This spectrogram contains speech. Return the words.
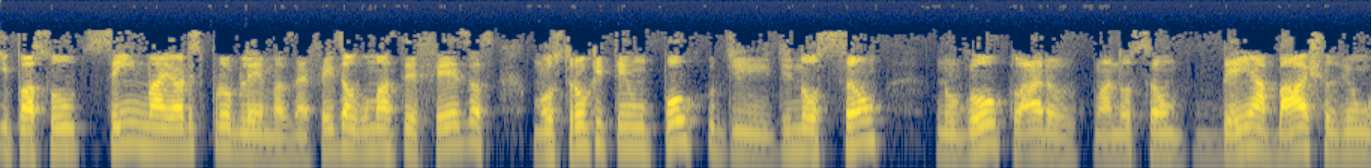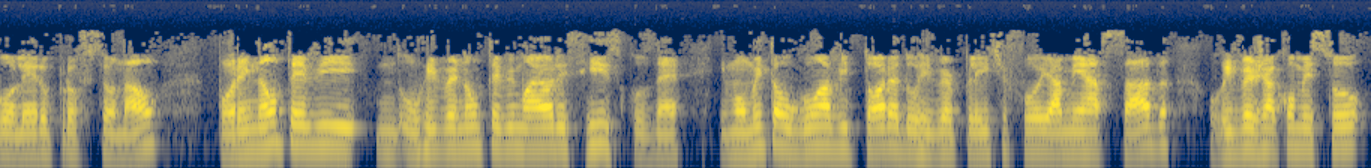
e passou sem maiores problemas, né? Fez algumas defesas, mostrou que tem um pouco de, de noção no gol, claro, uma noção bem abaixo de um goleiro profissional, porém não teve, o River não teve maiores riscos, né? Em momento algum a vitória do River Plate foi ameaçada, o River já começou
